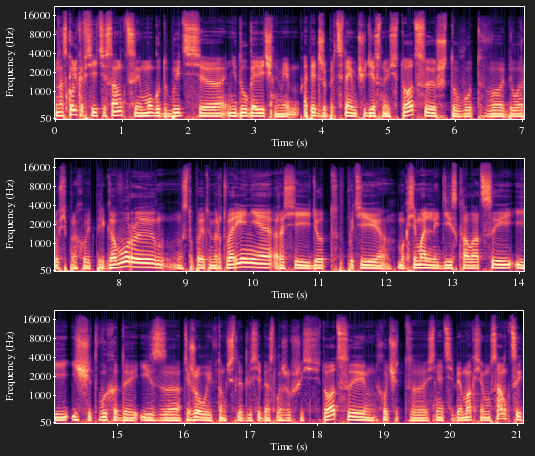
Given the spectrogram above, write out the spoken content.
Насколько все эти санкции могут быть э, недолговечными? Опять же, представим чудесную ситуацию, что вот в Беларуси проходят переговоры, наступает умиротворение, Россия идет в пути максимальной деэскалации и ищет выхода из тяжелой, в том числе для себя сложившейся ситуации, хочет э, снять себе максимум санкций.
